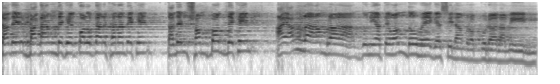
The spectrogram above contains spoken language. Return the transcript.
তাদের বাগান দেখে, কলকারখানা দেখে, তাদের সম্পদ দেখে, আয় আল্লাহ, আমরা দুনিয়াতে অন্ধ হয়ে গেছিলাম রব্বুল আলমিন।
